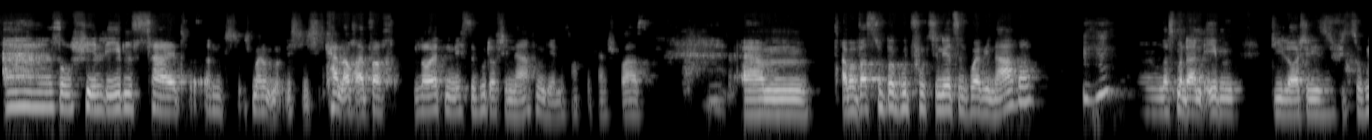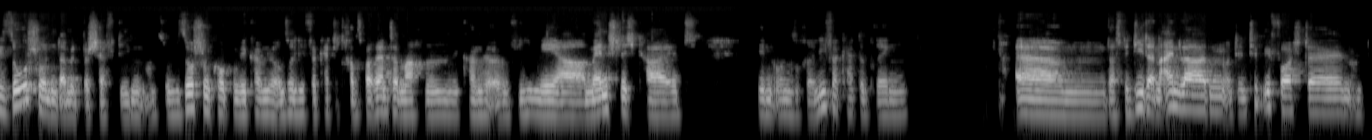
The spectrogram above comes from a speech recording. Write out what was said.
Ah, so viel Lebenszeit. Und ich meine, ich, ich, kann auch einfach Leuten nicht so gut auf die Nerven gehen. Das macht mir keinen Spaß. Ähm, aber was super gut funktioniert, sind Webinare. Mhm. Dass man dann eben die Leute, die sich sowieso schon damit beschäftigen und sowieso schon gucken, wie können wir unsere Lieferkette transparenter machen, wie können wir irgendwie mehr Menschlichkeit in unsere Lieferkette bringen, ähm, dass wir die dann einladen und den Tippi vorstellen und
